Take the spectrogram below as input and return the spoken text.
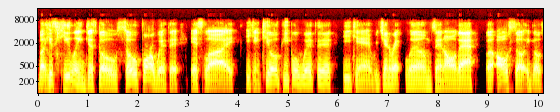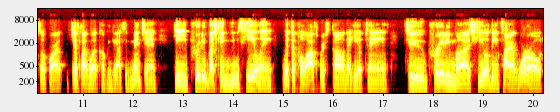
but his healing just goes so far with it. It's like he can kill people with it. He can regenerate limbs and all that. But also, it goes so far, just like what Kokugatsu mentioned. He pretty much can use healing with the Philosopher's Stone that he obtains to pretty much heal the entire world.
